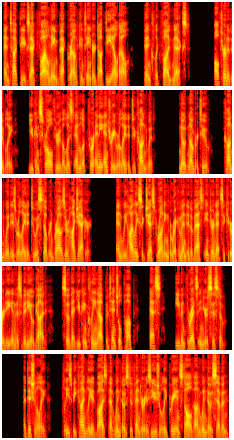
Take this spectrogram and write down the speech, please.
And type the exact file name background container.dll, then click Find Next. Alternatively, you can scroll through the list and look for any entry related to Conduit. Note number 2, Conduit is related to a stubborn browser hijacker. And we highly suggest running the recommended Avast Internet Security in this video guide, so that you can clean out potential PUP, S, even threats in your system. Additionally, please be kindly advised that Windows Defender is usually pre-installed on Windows 7,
